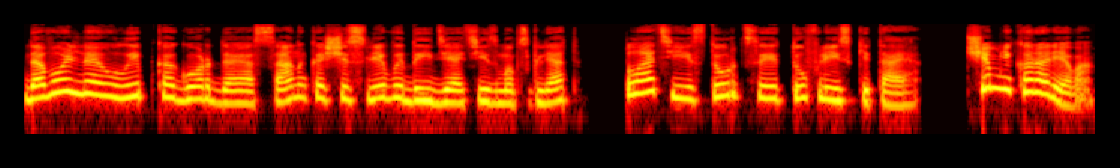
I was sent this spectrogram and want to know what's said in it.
Довольная улыбка, гордая осанка, счастливый до идиотизма взгляд, платье из Турции, туфли из Китая. Чем не королева?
